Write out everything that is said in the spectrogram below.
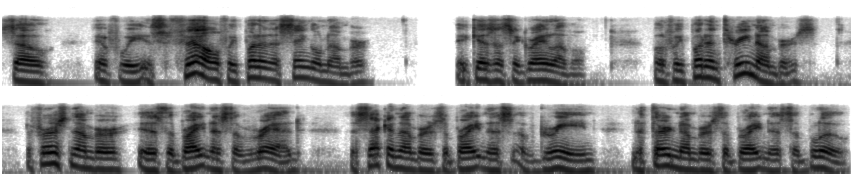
So if we fill, if we put in a single number, it gives us a gray level. But if we put in three numbers, the first number is the brightness of red, the second number is the brightness of green, and the third number is the brightness of blue.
